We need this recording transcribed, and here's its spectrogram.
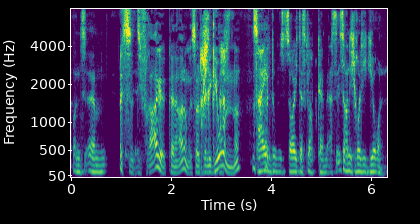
Und ähm, das ist die Frage, keine Ahnung, ist halt Religion, ne? Nein, dummes Zeug, das glaubt kein Mensch. Das ist auch nicht Religion.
